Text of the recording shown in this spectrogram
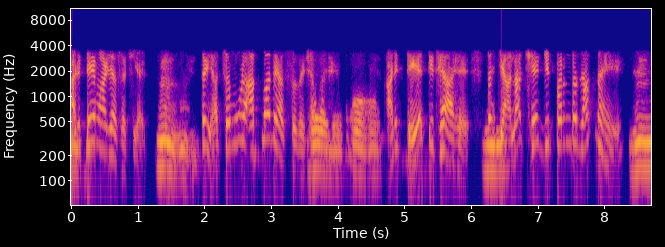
आणि ते माझ्यासाठी आहे हं. हं. तर ह्याचं मूळ आतमध्ये असतं हो त्याच्यामध्ये हो हो आणि ते तिथे आहे तर. त्याला छेद जिथपर्यंत जात नाही हं.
